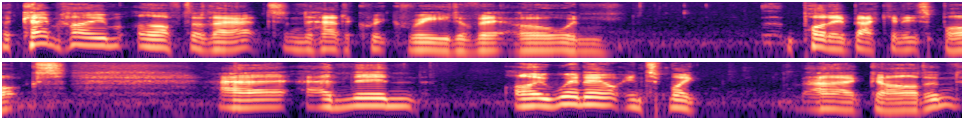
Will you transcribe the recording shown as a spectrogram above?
I came home after that and had a quick read of it all and put it back in its box. Uh, and then I went out into my uh, garden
